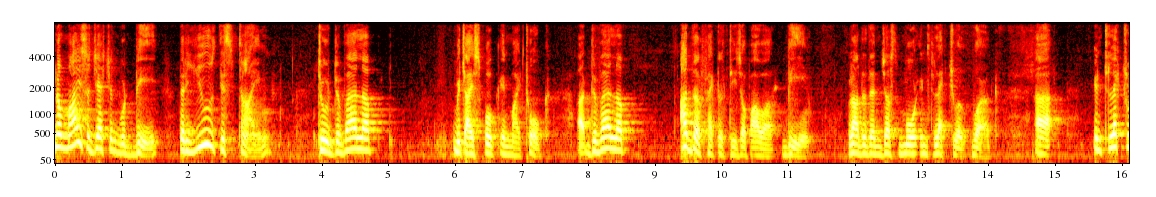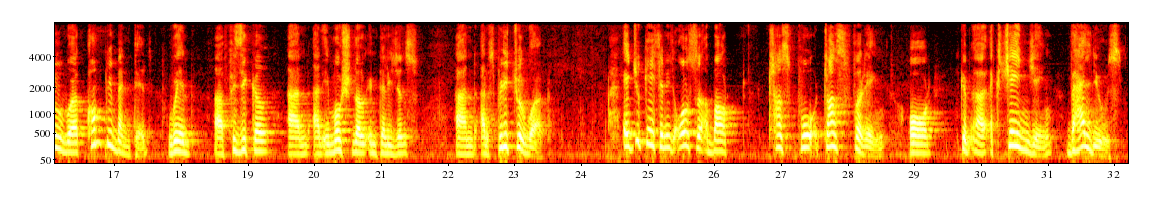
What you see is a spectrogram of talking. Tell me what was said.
now, my suggestion would be that use this time to develop, which I spoke in my talk, uh, develop other faculties of our being rather than just more intellectual work. Uh, intellectual work complemented with uh, physical and, and emotional intelligence and, and spiritual work. Education is also about transfer, transferring or uh, exchanging values.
